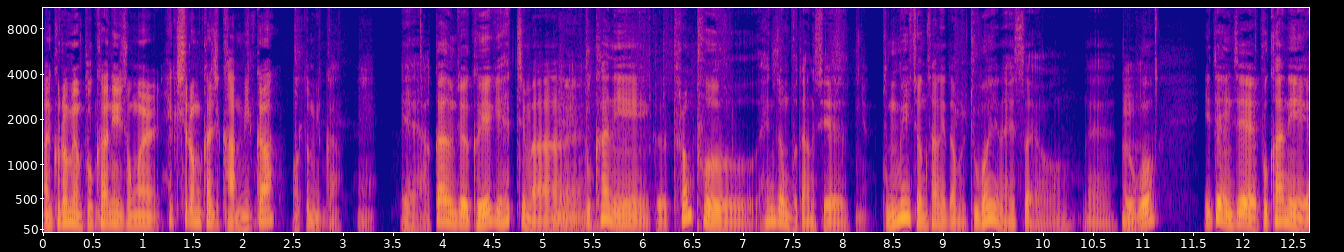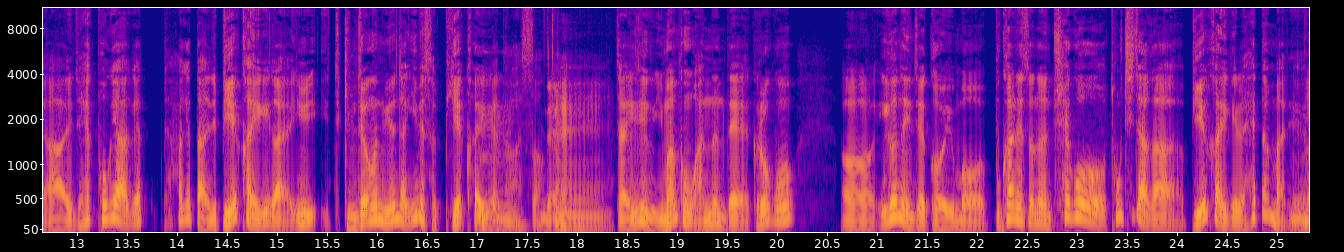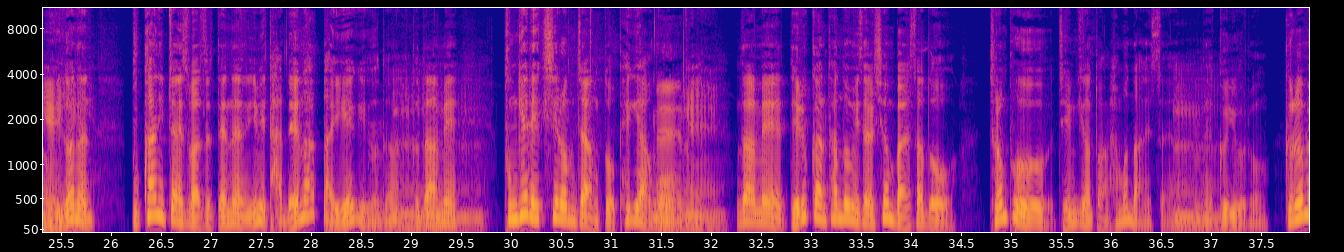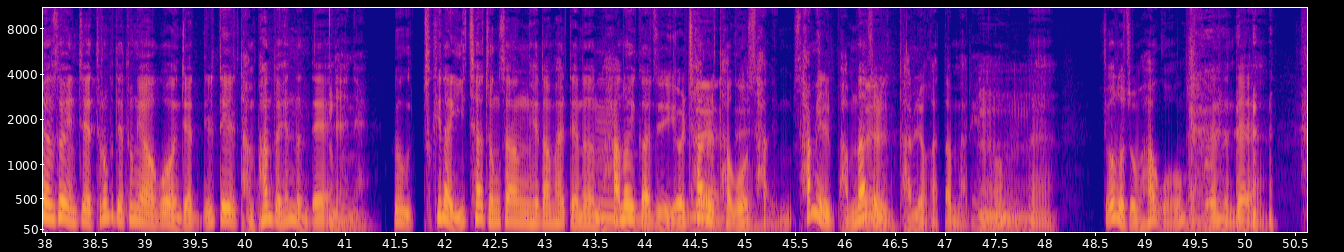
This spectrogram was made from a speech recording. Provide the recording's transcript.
아니, 그러면 북한이 정말 핵실험까지 갑니까? 어떻습니까? 예. 예, 아까 이제 그 얘기 했지만 네. 북한이 그 트럼프 행정부 당시에 북미 정상회담을 두 번이나 했어요. 네. 그리고 이때 이제 북한이 아 이제 핵 포기하겠다 이제 비핵화 얘기가 이미 김정은 위원장 입에서 비핵화 얘기가 음, 나왔어. 네. 예. 자 이제 이만큼 왔는데 그러고 어 이거는 이제 거의 뭐 북한에서는 최고 통치자가 비핵화 얘기를 했단 말이에요. 예, 이거는 예. 북한 입장에서 봤을 때는 이미 다 내놨다 이 얘기거든. 음. 그 다음에 풍계리 핵실험장 또 폐기하고 네, 예. 그다음에 대륙간 탄도미사일 시험 발사도 트럼프 재임 기간 동안 한 번도 안 했어요. 음. 네, 그 이후로. 그러면서 이제 트럼프 대통령하고 이제 1대1 담판도 했는데 네네. 그 특히나 2차 정상회담 할 때는 음. 하노이까지 열차를 네, 타고 네. 사, 3일 밤낮을 네. 달려갔단 말이에요. 음. 네. 쇼도 좀 하고 네. 그랬는데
